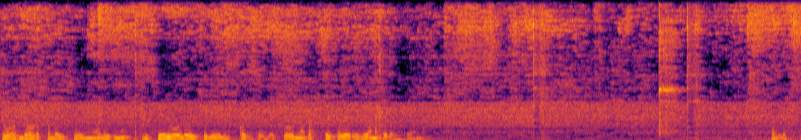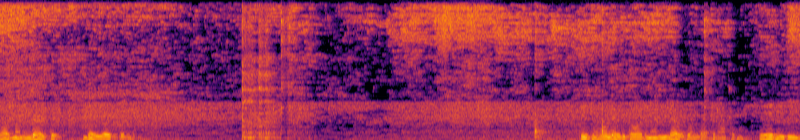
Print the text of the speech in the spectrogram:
ചോറിന്റെ ഒപ്പം കഴിച്ചു കഴിഞ്ഞാൽ ഇതിന് തൃശ്ശൂർ പോലും ഒഴിച്ചില്ലെങ്കിലും കുഴപ്പമില്ല. ചോറിനകത്തിട്ട് കരുതി നമുക്ക് കഴിക്കാം അത് നല്ലതായിട്ട് ഡ്രൈ ആയിട്ടുണ്ട്. ഇതുപോലെ ഒരു തോരൻ എല്ലാവരും ഉണ്ടാക്കി നോക്കണം ഇതേ രീതിയിൽ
